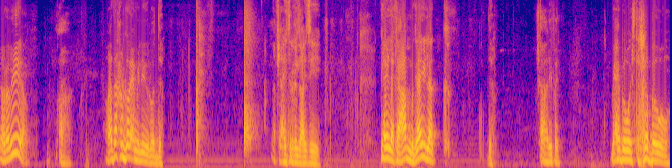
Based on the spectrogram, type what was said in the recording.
يا ربيع. آه. هو داخل جوه يعمل إيه الواد ده؟ مش عايز الراجل ده عايز إيه؟ جاي لك يا عم جاي لك. ده مش عارف إيه بيحب هو يستخبى هو.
